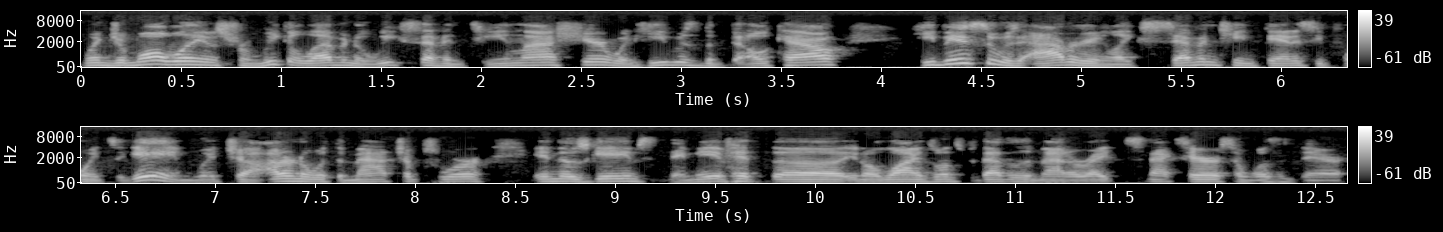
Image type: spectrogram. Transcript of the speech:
when Jamaal Williams from Week 11 to Week 17 last year, when he was the bell cow, he basically was averaging like 17 fantasy points a game, which uh, I don't know what the matchups were in those games. They may have hit the you know lines once, but that doesn't matter, right? Snacks Harrison wasn't there.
